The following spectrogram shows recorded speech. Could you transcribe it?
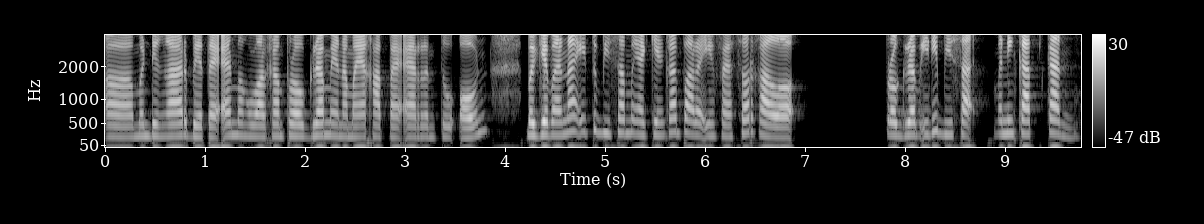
uh, mendengar BTN mengeluarkan program yang namanya KPR Rent to Own, bagaimana itu bisa meyakinkan para investor kalau program ini bisa meningkatkan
